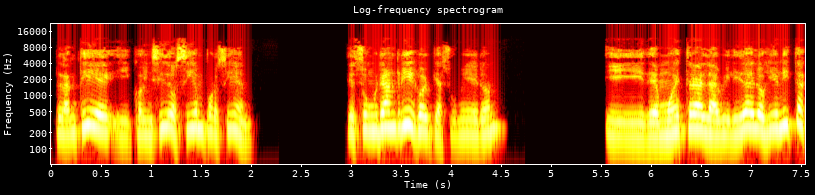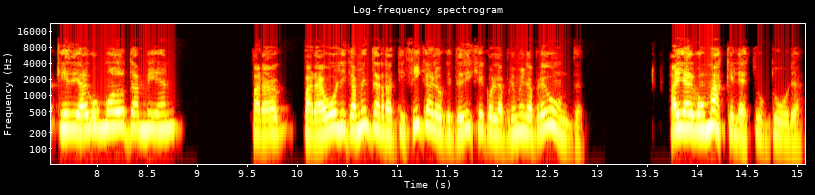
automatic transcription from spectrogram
planteé y coincido 100%. Es un gran riesgo el que asumieron y demuestra la habilidad de los guionistas que de algún modo también para, parabólicamente ratifica lo que te dije con la primera pregunta. Hay algo más que la estructura.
